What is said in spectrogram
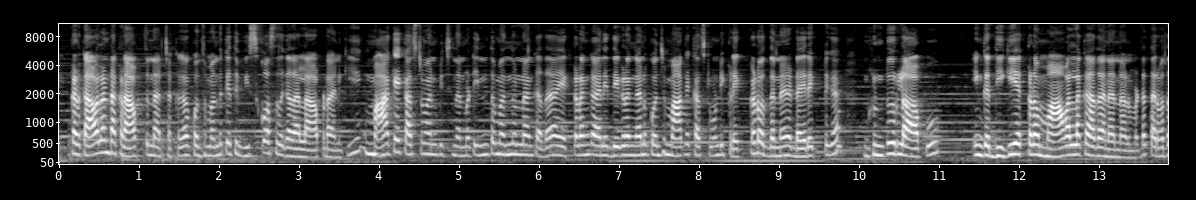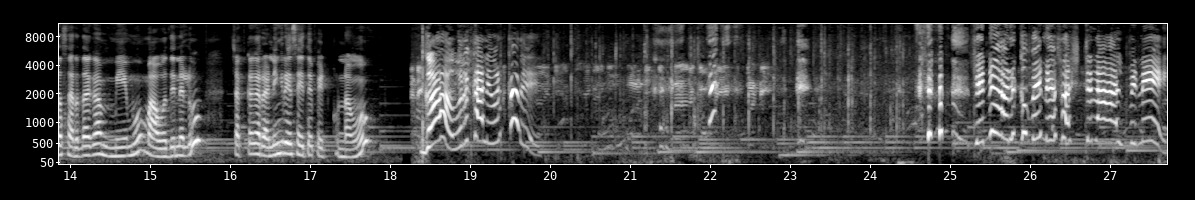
ఎక్కడ కావాలంటే అక్కడ ఆపుతున్నారు చక్కగా. కొంతమందికి అయితే విసుగు వస్తుంది కదా అలా ఆపడానికి. మాకే కష్టం అనిపించింది అనమాట ఇంతమంది ఉన్నాం కదా ఎక్కడం కానీ దిగడం కానీ కొంచెం మాకే కష్టం ఉండి ఇక్కడ ఎక్కడ వద్దన్న డైరెక్ట్గా గుంటూరులో ఆపు. ఇంకా దిగి ఎక్కడ మా వల్ల కాదని అన్న అనమాట తర్వాత సరదాగా మేము మా వదినలు చక్కగా రన్నింగ్ రేస్ అయితే పెట్టుకున్నాము. పిన్ని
